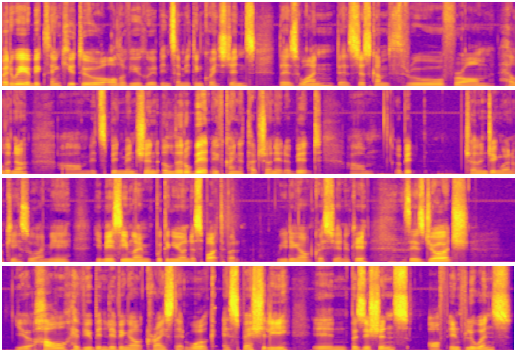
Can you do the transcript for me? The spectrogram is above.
By the way, a big thank you to all of you who have been submitting questions. There's one that's just come through from Helena. Um, it's been mentioned a little bit. We've kind of touched on it a bit. Um, a bit challenging one, okay? So I may it may seem like I'm putting you on the spot, but reading out question, okay? Yeah. says George, you, how have you been living out Christ at work, especially in positions of influence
